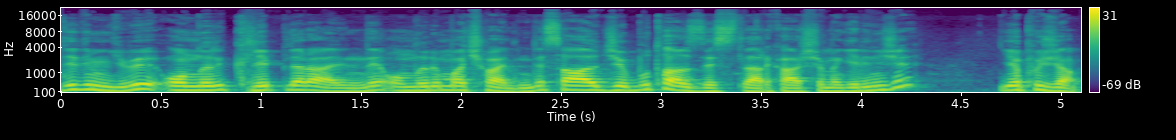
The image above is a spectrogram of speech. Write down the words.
dediğim gibi onları klipler halinde, onları maç halinde sadece bu tarz desteler karşıma gelince yapacağım.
